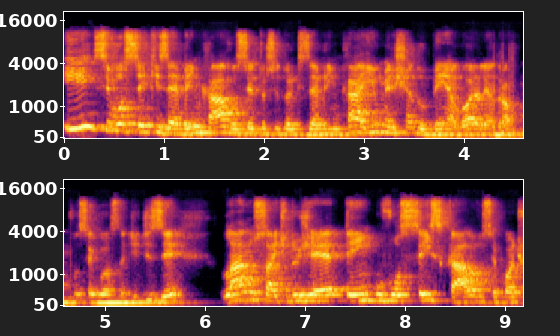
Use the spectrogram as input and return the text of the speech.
E se você quiser brincar, você torcedor quiser brincar, aí o Mexendo Bem agora, Leandro, como você gosta de dizer, lá no site do GE tem o Você Escala, você pode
